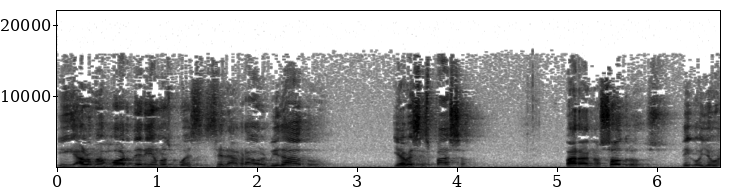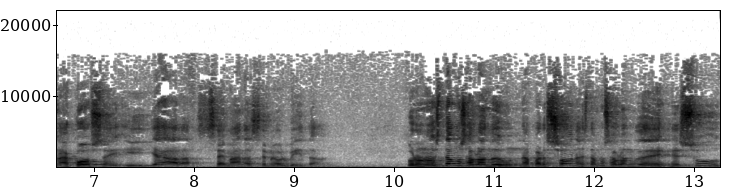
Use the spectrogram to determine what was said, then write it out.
Y a lo mejor diríamos, pues se le habrá olvidado. Y a veces pasa. Para nosotros, digo yo una cosa y ya a la semana se me olvida. Pero no estamos hablando de una persona, estamos hablando de Jesús,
